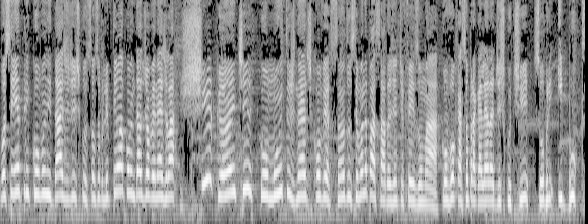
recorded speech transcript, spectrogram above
você entra em comunidade de discussão sobre livro. Tem uma comunidade de Jovem Nerd lá gigante, com muitos nerds conversando. Semana passada a gente fez uma convocação pra galera discutir sobre e-books.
